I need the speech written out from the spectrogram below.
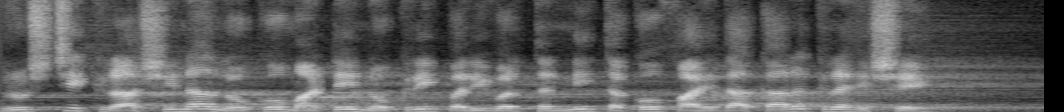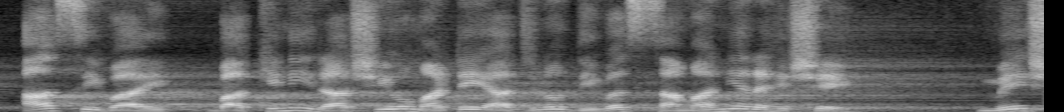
વૃશ્ચિક રાશિના લોકો માટે નોકરી પરિવર્તનની તકો ફાયદાકારક રહેશે. આ સિવાય બાકીની રાશિઓ માટે આજનો દિવસ સામાન્ય રહેશે. મેષ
